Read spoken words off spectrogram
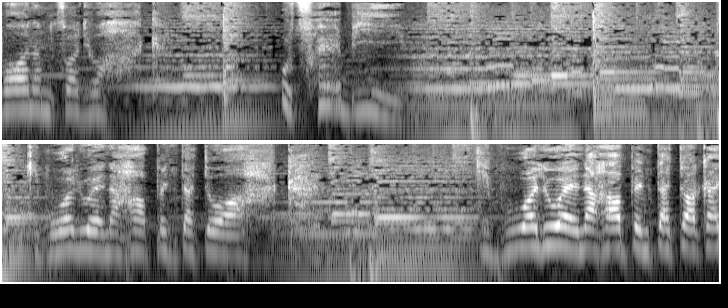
Bona wa ka o tshwere boima ke bua le wena ntate ke bua le wena ntate ga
